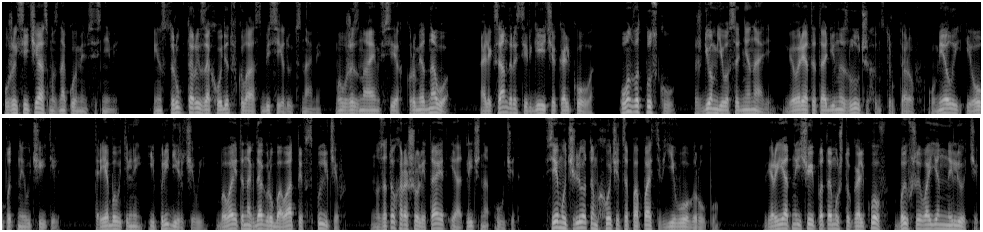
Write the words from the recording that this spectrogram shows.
Уже сейчас мы знакомимся с ними. Инструкторы заходят в класс, беседуют с нами. Мы уже знаем всех, кроме одного. Александра Сергеевича Калькова. Он в отпуску. Ждем его со дня на день. Говорят, это один из лучших инструкторов. Умелый и опытный учитель. Требовательный и придирчивый. Бывает иногда грубоватый, вспыльчив. Но зато хорошо летает и отлично учит. Всем учлетам хочется попасть в его группу. Вероятно, еще и потому, что Кальков – бывший военный летчик.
